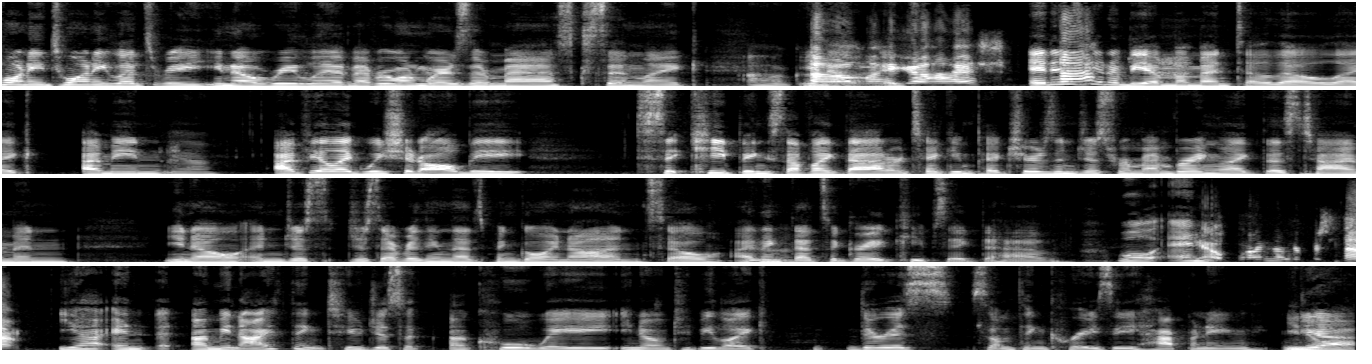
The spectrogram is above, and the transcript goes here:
2020, let's re, you know, relive. Everyone wears their masks and like Oh, You know, oh my gosh. it is going to be a memento though. Like I mean, yeah. I feel like we should all be keeping stuff like that or taking pictures and just remembering like this time and you know and just just everything that's been going on. So, I think that's a great keepsake to have. Well, and yeah, one hundred percent. Yeah, and I mean, I think too, just a, a cool way, you know, to be like, there is something crazy happening, you know, yeah.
